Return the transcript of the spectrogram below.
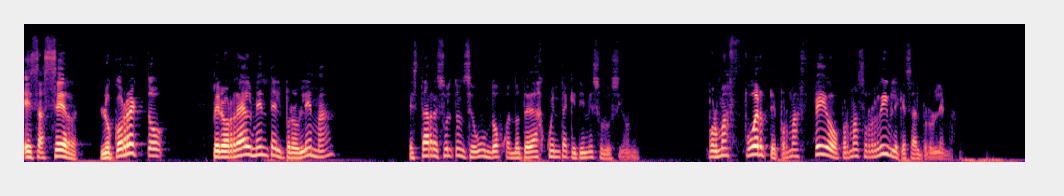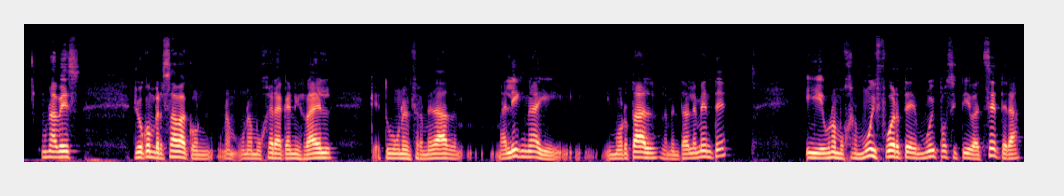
es hacer lo correcto, pero realmente el problema está resuelto en segundos cuando te das cuenta que tiene solución. Por más fuerte, por más feo, por más horrible que sea el problema. Una vez yo conversaba con una, mujer acá en Israel que tuvo una enfermedad maligna y, y mortal, lamentablemente, y una mujer muy fuerte, muy positiva, etcétera.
